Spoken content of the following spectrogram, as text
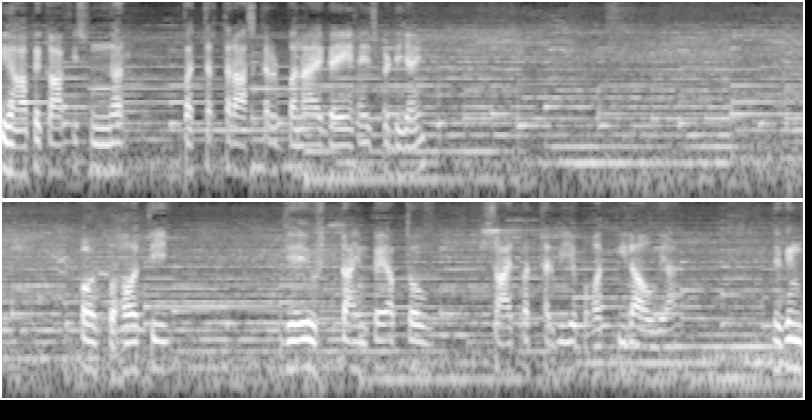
यहाँ पे काफ़ी सुंदर पत्थर तराश कर बनाए गए हैं इस पर डिज़ाइन। और बहुत ही ये उस टाइम पे। अब तो शायद पत्थर भी ये बहुत पीला हो गया। लेकिन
